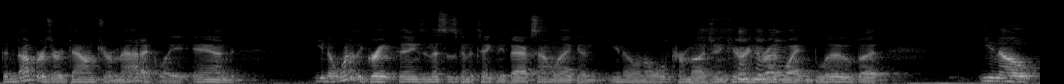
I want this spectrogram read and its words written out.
the numbers are down dramatically. And you know, one of the great things, and this is going to take me back, sound like an you know an old curmudgeon carrying the red, white, and blue, but you know,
